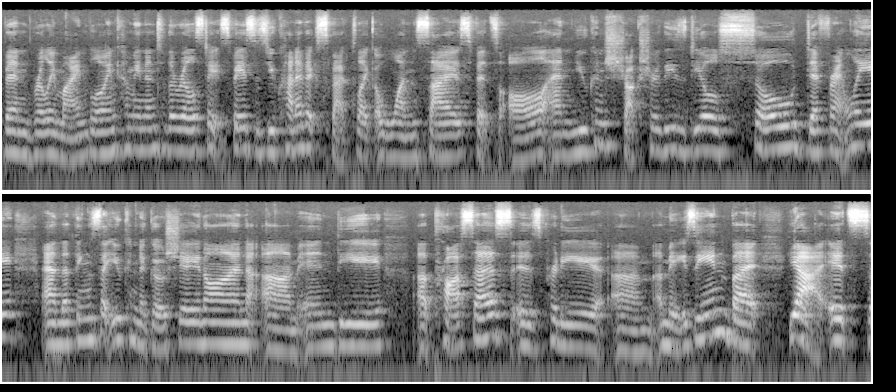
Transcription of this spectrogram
been really mind blowing coming into the real estate space. Is you kind of expect like a one size fits all, and you can structure these deals so differently, and the things that you can negotiate on um, in the uh, process is pretty um, amazing. But yeah, it's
